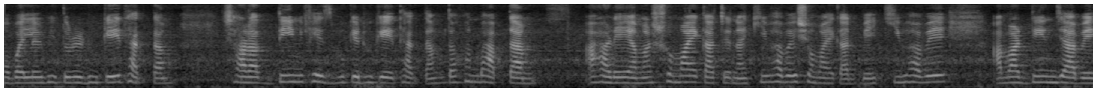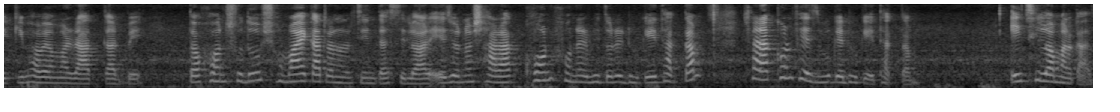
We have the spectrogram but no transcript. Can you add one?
মোবাইলের ভিতরে ঢুকেই থাকতাম সারা দিন ফেসবুকে ঢুকেই থাকতাম, তখন ভাবতাম আহারে, আমার সময় কাটে না। কীভাবে সময় কাটবে? কীভাবে আমার দিন যাবে? কীভাবে আমার রাত কাটবে? তখন শুধু সময় কাটানোর চিন্তা ছিল আর এজন্য সারাক্ষণ ফোনের ভিতরে ঢুকেই থাকতাম, সারাক্ষণ ফেসবুকে ঢুকেই থাকতাম। এই ছিল আমার কাজ।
